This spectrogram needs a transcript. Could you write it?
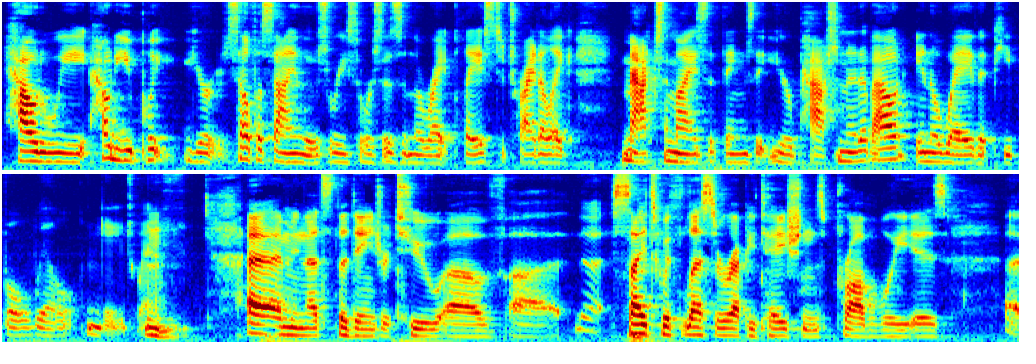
how do we how do you put yourself assign those resources in the right place to try to like maximize the things that you're passionate about in a way that people will engage with Mhm. I mean, that's the danger too of uh, sites with lesser reputations. Probably is uh,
